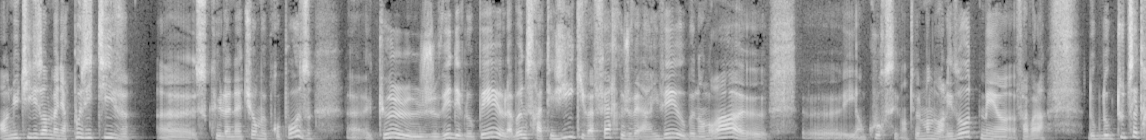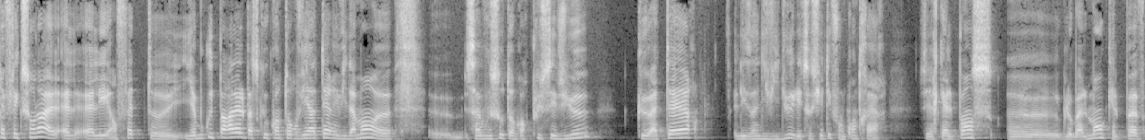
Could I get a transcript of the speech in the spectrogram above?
en utilisant de manière positive euh, ce que la nature me propose, euh, que je vais développer la bonne stratégie qui va faire que je vais arriver au bon endroit euh, et en course éventuellement devant les autres. Mais enfin voilà. Donc, toute cette réflexion là, elle, est en fait, il y a beaucoup de parallèles parce que quand on revient à terre, évidemment, ça vous saute encore plus aux yeux que à terre, les individus et les sociétés font le contraire. C'est-à-dire qu'elles pensent globalement qu'elles peuvent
